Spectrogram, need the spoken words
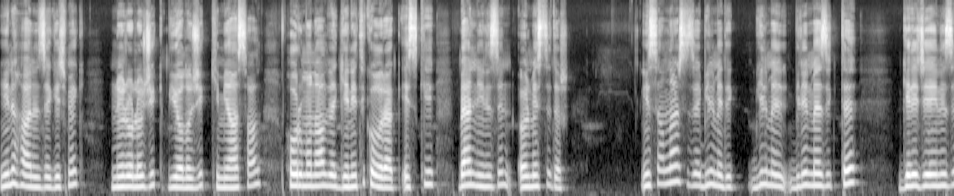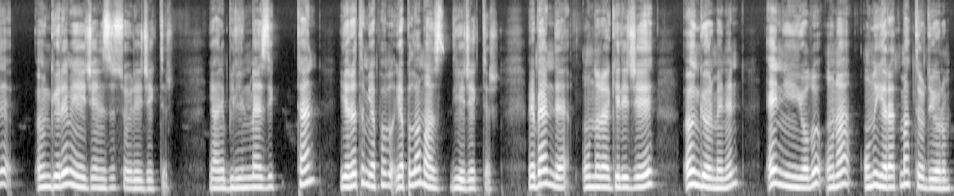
yeni halinize geçmek nörolojik, biyolojik, kimyasal, hormonal ve genetik olarak eski benliğinizin ölmesidir. İnsanlar size bilmedik, bilme, bilinmezlikte geleceğinizi öngöremeyeceğinizi söyleyecektir. Yani bilinmezlikten yaratım yap- yapılamaz diyecektir. Ve ben de onlara geleceği öngörmenin en iyi yolu ona onu yaratmaktır diyorum.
